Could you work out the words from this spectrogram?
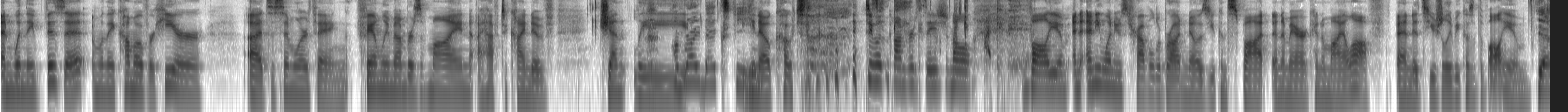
and when they visit and when they come over here, uh, it's a similar thing. Family members of mine, I have to kind of gently, I'm right next to you. you know, coach into a conversational volume. And anyone who's traveled abroad knows you can spot an American a mile off, and it's usually because of the volume. Yeah.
